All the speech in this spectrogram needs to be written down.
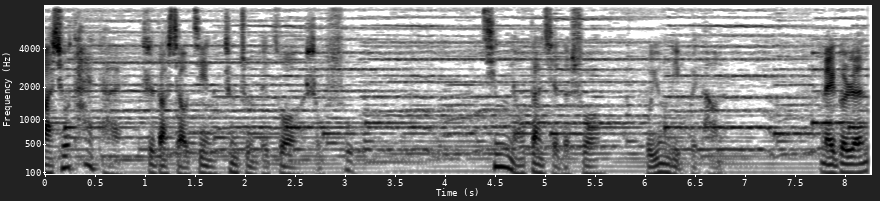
马修太太知道小静正准备做手术，轻描淡写的说：“不用理会他们，每个人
